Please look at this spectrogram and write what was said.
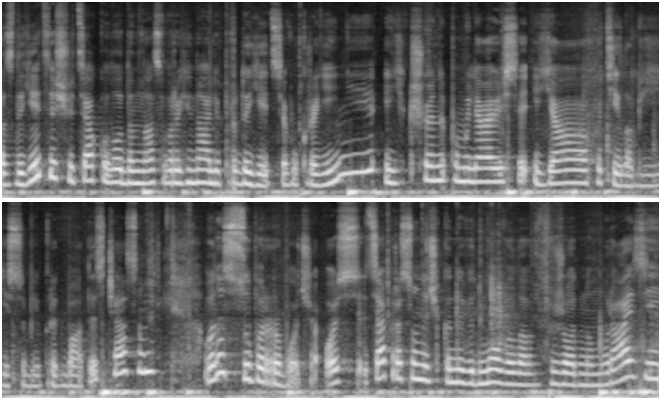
Здається, що ця колода в нас в оригіналі продається в Україні, якщо я не помиляюся, і я хотіла б її собі придбати з часом. Вона супер робоча. Ось ця красунечка не відмовила в жодному разі.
